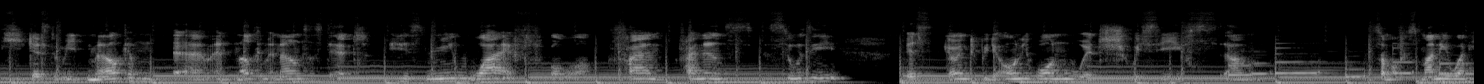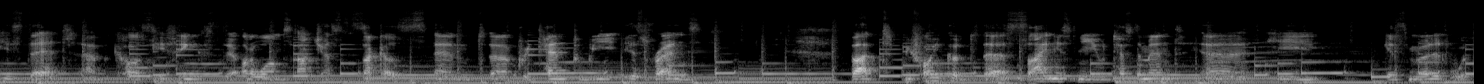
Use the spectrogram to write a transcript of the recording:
he gets to meet Malcolm, uh, and Malcolm announces that his new wife or fin- finance Susie is going to be the only one which receives um, some of his money when he's dead uh, because he thinks the other ones are just suckers and uh, pretend to be his friends. But before he could uh, sign his New Testament, uh, he gets murdered with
